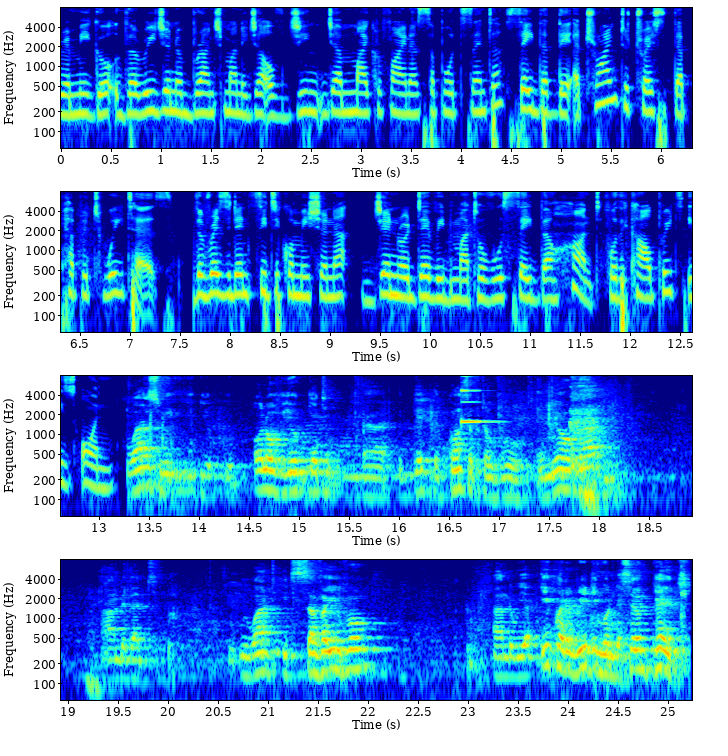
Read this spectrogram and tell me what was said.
Remigo, the regional branch manager of Jinja Microfinance Support Center, said that they are trying to trace the perpetrators. The resident city commissioner, General David Matovu, said the hunt for the culprits is on. Once we, you, you, all of you get, uh, get the concept of Emyooga and that we want its survival and we are equally reading on the same page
